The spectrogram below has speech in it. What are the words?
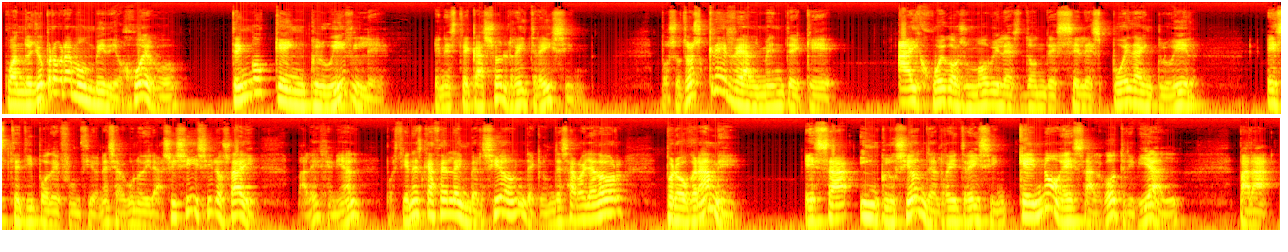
Cuando yo programo un videojuego, tengo que incluirle, en este caso, el ray tracing. ¿Vosotros creéis realmente que hay juegos móviles donde se les pueda incluir este tipo de funciones? Y alguno dirá, sí, sí, sí los hay. Vale, genial. Pues tienes que hacer la inversión de que un desarrollador programe esa inclusión del ray tracing, que no es algo trivial, para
